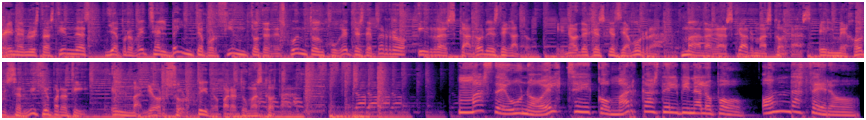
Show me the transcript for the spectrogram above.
Ven a nuestras tiendas y aprovecha el 20% de descuento en juguetes de perro y rascadores de gato. Y no dejes que se aburra. Madagascar Mascotas, el mejor servicio para ti, el mayor surtido para tu mascota. Más de uno Elche, comarcas del Vinalopó, Onda Cero.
